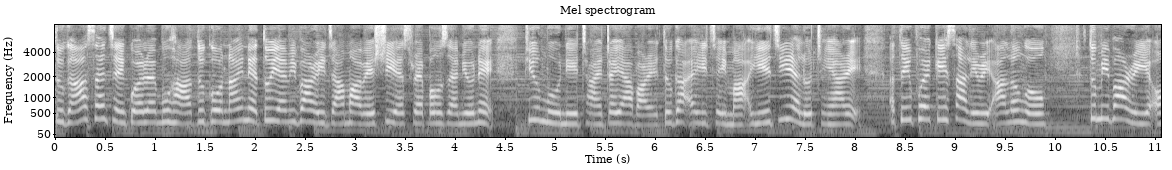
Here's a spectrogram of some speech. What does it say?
သူကဆန့်ကျင်ကွဲလွဲမှုဟာသူကိုနိုင်နဲ့သူ့ရဲ့မိဘတွေကြားမှာပဲရှိရဆွဲပုံစံမျိုးနဲ့ပြုမှုနေထိုင်တက်ရပါတယ်သူကအဲ့ဒီချိန်မှာအရေးကြီးတယ်လို့ထင်ရတဲ့အသေးဖွဲကိစ္စလေးတွေအားလုံးကို သူမိဘတွေရဲ့ဩ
